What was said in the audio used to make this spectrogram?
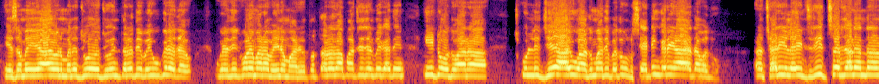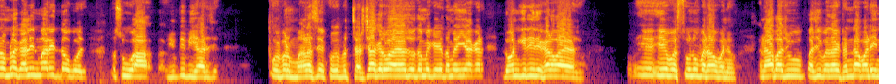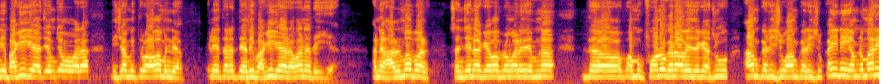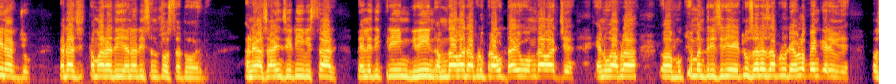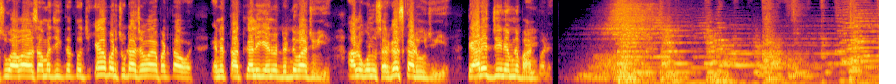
એ સમયે આવ્યો અને મને જોયો, જોઈને તરત એ ભાઈ ઉગ્ર થયો. ઉગ્ર થઈને કોણે મારા ભાઈને માર્યો? તો તરત આ પાંચે જણ ભેગા થઈને ઈંટો દ્વારા સ્કૂલની જે આવ્યું હાથમાંથી બધું સેટિંગ કરીને આવ્યા હતા બધું. અને છરી લઈને રીતસર જાણે અંદર હમણાં ગાલીને મારી જ ન કોઈ તો શું આ યુપી બિહાર છે? કોઈ પણ માણસે કોઈ પણ ચર્ચા કરવા આવ્યા છો તમે કે તમે અહીંયા આગળ ડોનગીરી દેખાડવા આવ્યા છો? એ એ વસ્તુનું બનાવ બન્યો. અને આ બાજુ પછી બધા ઠંડા પાડીને ભાગી ગયા, જેમ જેમ અમારા બીજા મિત્રો આવવા માંડ્યા. એટલે એ તરત ત્યાંથી ભાગી ગયા, રવાના થઈ ગયા. અને હાલમાં પણ સંજયના કહેવા પ્રમાણે એમના અમુક ફોનો કરાવે છે કે હજુ આમ કરીશું આમ કરીશું, કંઈ નહીં, અમને મારી નાખજો. કદાચ તમારાથી એનાથી સંતોષ થતો હોય તો. અને આ સાયન્સ સિટી વિસ્તાર, પહેલેથી ક્રીમ ગ્રીન, અમદાવાદ આપણું પ્રાઉડ થાય એવું અમદાવાદ છે. એનું આપણા મુખ્યમંત્રીશ્રીએ એટલું સરસ આપણું ડેવલપમેન્ટ કર્યું છે. તો શું આવા અસામાજિક તત્વો ક્યાં પણ છૂટાછવાયા ફરતા હોય, એને તાત્કાલિક એને દંડવા જોઈએ. આ લોકોનું સરઘસ કાઢવું જોઈએ. ત્યારે જ જઈને એમને ભાન પડે. Thank you.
